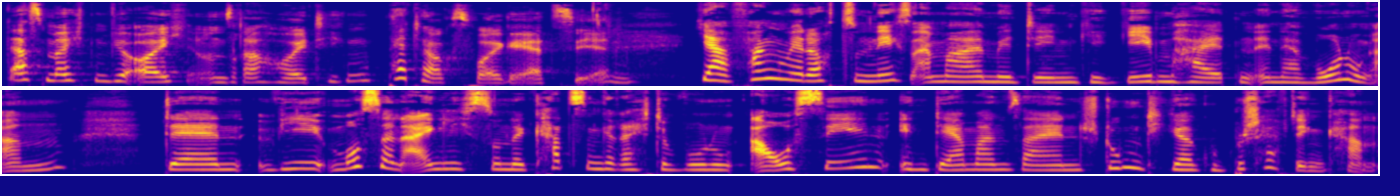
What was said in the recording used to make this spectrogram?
das möchten wir euch in unserer heutigen Pet Talks Folge erzählen. Ja, fangen wir doch zunächst einmal mit den Gegebenheiten in der Wohnung an. Denn wie muss denn eigentlich so eine katzengerechte Wohnung aussehen, in der man seinen Stubentiger gut beschäftigen kann?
